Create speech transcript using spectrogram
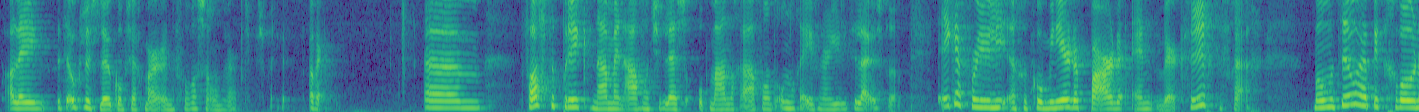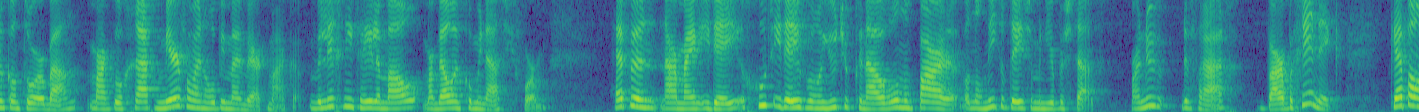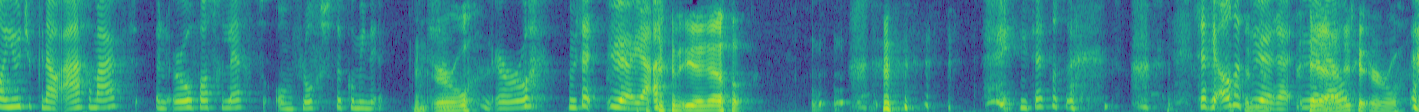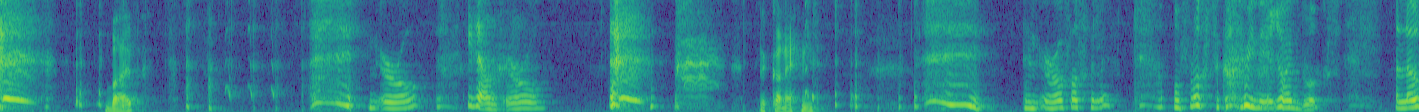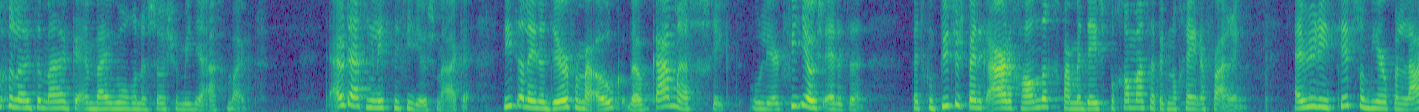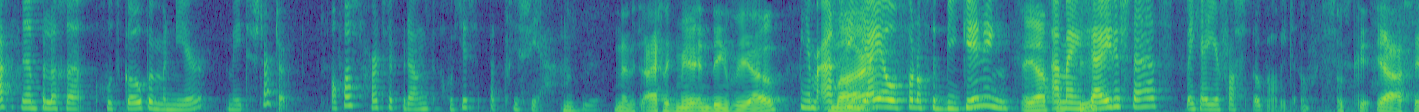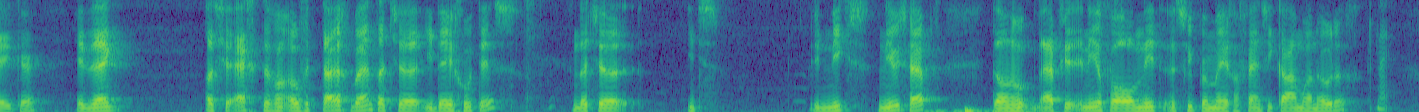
Alleen, het is ook dus leuk om zeg maar een volwassen onderwerp te bespreken. Oké. Ehm, vaste prik na mijn avondje les op maandagavond om nog even naar jullie te luisteren. Ik heb voor jullie een gecombineerde paarden- en werkgerichte vraag. Momenteel heb ik gewoon een kantoorbaan, maar ik wil graag meer van mijn hobby mijn werk maken. Wellicht niet helemaal, maar wel in combinatievorm. Heb een, naar mijn idee, goed idee voor een YouTube-kanaal rondom paarden, wat nog niet op deze manier bestaat. Maar nu de vraag, waar begin ik? Ik heb al een YouTube-kanaal aangemaakt, een URL vastgelegd om vlogs te combineren. Een een- URL. Een URL? Hoe zeg je? Ja, ja. Een URL. Je zegt toch... zeg je altijd URL? Ja, URL? dit is geen URL. Byte. Een URL? Ik zei altijd URL. Dat kan echt niet. Een URL vastgelegd om vlogs te combineren met blogs. Een logo te maken en bijbehorende social media aangemaakt. De uitdaging ligt in video's maken. Niet alleen het durven, maar ook welke camera is geschikt. Hoe leer ik video's editen? Met computers ben ik aardig handig, maar met deze programma's heb ik nog geen ervaring. Hebben jullie tips om hier op een laagdrempelige, goedkope manier mee te starten? Alvast hartelijk bedankt. Groetjes, Patricia. Nee, dit is eigenlijk meer een ding voor jou. Ja, maar aangezien Maar- jij al vanaf de beginning Ja, aan mijn zijde staat, weet jij hier vast ook wel iets over te zeggen. Oké, ja, zeker. Ik denk, als je echt ervan overtuigd bent dat je idee goed is, en dat je iets unieks, nieuws hebt, dan heb je in ieder geval niet een super mega fancy camera nodig.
